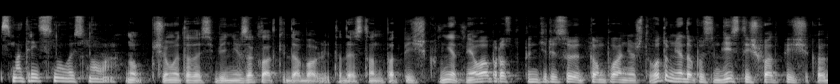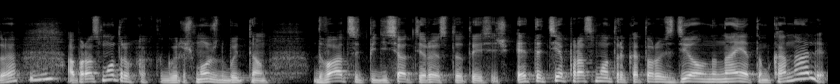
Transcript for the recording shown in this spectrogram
смотреть снова и снова. Ну, почему я тогда себе не в закладке добавлю, тогда я стану подписчиком? Нет, меня вопрос тут интересует в том плане, что вот у меня, допустим, 10 тысяч подписчиков, да, угу. а просмотров, как ты говоришь, может быть там 20, 50-100 тысяч. Это те просмотры, которые сделаны на этом канале?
